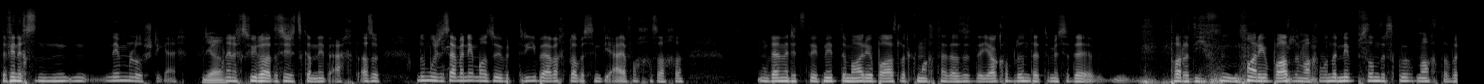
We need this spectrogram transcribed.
Da finde ich es nicht mehr lustig eigentlich. ja. Wenn ich das Gefühl habe, das ist jetzt gar nicht echt. Also, du musst es eben nicht mal so übertreiben, aber ich glaube, es sind die einfachen Sachen. Und wenn er jetzt dort nicht den Mario Basler gemacht hat, also der Jakob Lund hätte müssen den Parodie von Mario Basler machen, den er nicht besonders gut macht, aber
